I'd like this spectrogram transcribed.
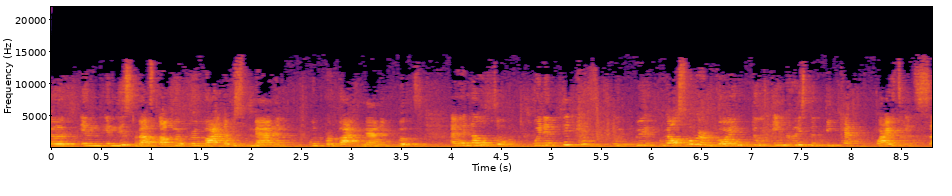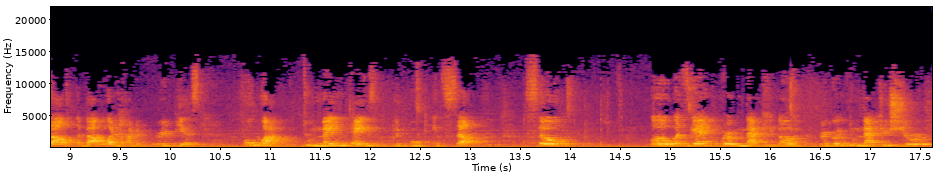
uh, in, in this stop, we provide, there is many, we provide many books. And then also, with the tickets, we, we also are going to increase the ticket price itself about 100 rupees. For what? To maintain the book itself. So uh, once again, we're, make, uh, we're going to make sure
